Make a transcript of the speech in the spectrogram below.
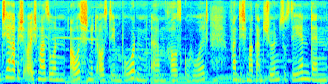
Und hier habe ich euch mal so einen Ausschnitt aus dem Boden ähm, rausgeholt. Fand ich mal ganz schön zu sehen, denn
